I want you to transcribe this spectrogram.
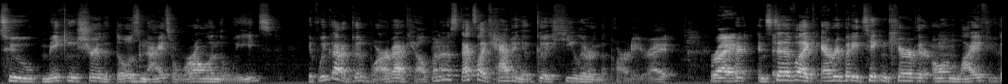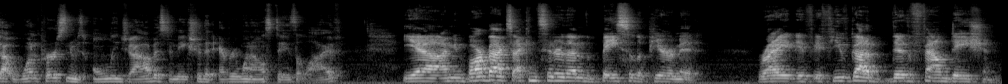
to making sure that those nights where we're all in the weeds. If we got a good barback helping us, that's like having a good healer in the party, right? right Instead of like everybody taking care of their own life, you've got one person whose only job is to make sure that everyone else stays alive. Yeah, I mean barbacks. I consider them the base of the pyramid, right? If if you've got a, they're the foundation,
